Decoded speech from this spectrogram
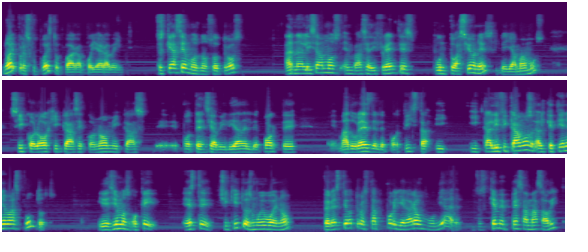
no hay presupuesto para apoyar a 20. Entonces, ¿qué hacemos nosotros? Analizamos en base a diferentes puntuaciones, le llamamos, psicológicas, económicas, eh, potenciabilidad del deporte, eh, madurez del deportista, y, y calificamos al que tiene más puntos. Y decimos, ok, este chiquito es muy bueno, pero este otro está por llegar a un mundial. Entonces, ¿qué me pesa más ahorita?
